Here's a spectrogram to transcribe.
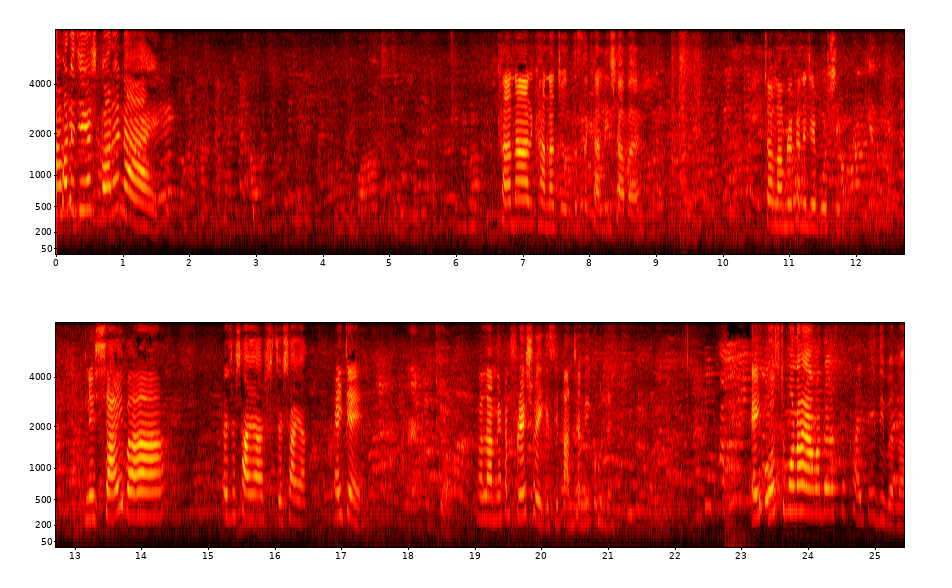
আমারে জিজ্ঞেস করে নাই। খানা আর খানা চলতেছে খালি সবার। চল, আমরা ওখানে যে বসি। সাইবা। এই যে সায়া আসছে, সায়া। এই যে। বলে, আমি এখন ফ্রেশ হয়ে গেছি পাঞ্জাবি খুলে। এই হোস্ট মনে হয় আমাদের আজকে খাইতেই দিবে না।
